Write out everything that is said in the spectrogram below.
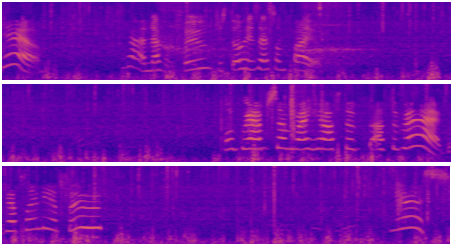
Yeah. We got enough of food. Just throw his ass on fire. We'll grab some right here off the off the bag. We got plenty of food. Yes.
